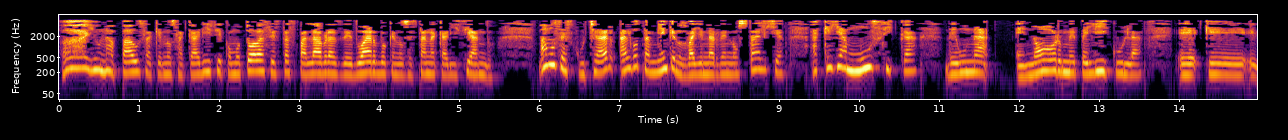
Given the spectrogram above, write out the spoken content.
Ay, una pausa que nos acaricie como todas estas palabras de Eduardo que nos están acariciando. Vamos a escuchar algo también que nos va a llenar de nostalgia, aquella música de una enorme película eh, que eh,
